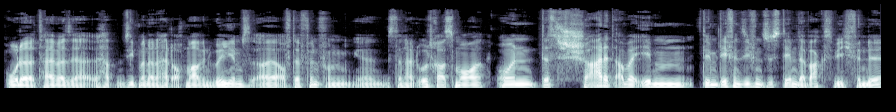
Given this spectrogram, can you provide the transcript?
oder teilweise hat, sieht man dann halt auch Marvin Williams äh, auf der 5 und äh, ist dann halt ultra small. Und das schadet aber eben dem defensiven System der Bucks, wie ich finde,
